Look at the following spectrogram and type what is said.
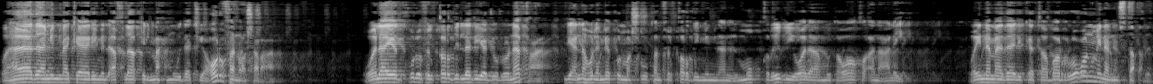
وهذا من مكارم الأخلاق المحمودة عرفا وشرعا. ولا يدخل في القرض الذي يجر نفعا لأنه لم يكن مشروطا في القرض من المقرض ولا متواطئا عليه. وإنما ذلك تبرع من المستقرض.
